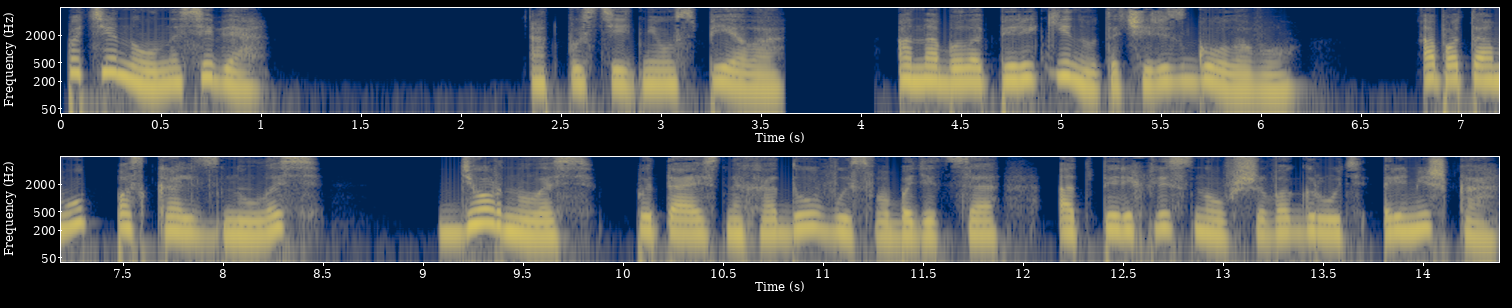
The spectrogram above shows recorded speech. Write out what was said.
потянул на себя. Отпустить не успела. Она была перекинута через голову, а потому поскользнулась, дернулась, пытаясь на ходу высвободиться от перехлестнувшего грудь ремешка.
